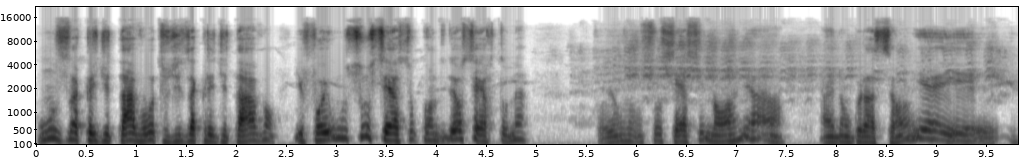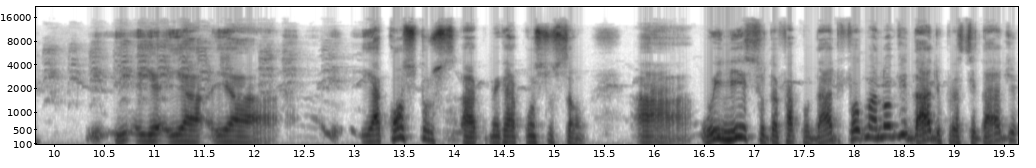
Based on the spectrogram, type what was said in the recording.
Uns acreditavam, outros desacreditavam. E foi um sucesso quando deu certo, né? Foi um, um sucesso enorme a, a inauguração e, e, e, e, a, e, a, e a construção. Como é que é a construção? a, o início da faculdade foi uma novidade para a cidade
